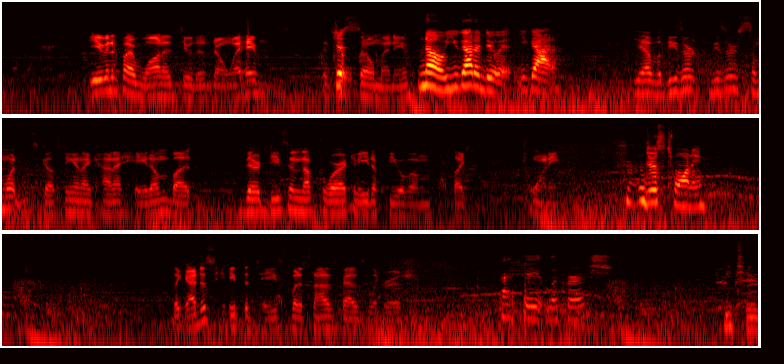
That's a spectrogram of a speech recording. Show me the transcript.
Even if I wanted to, there's no way. It's Just- just so many. no, you gotta do it. You gotta. Yeah, but these are these are somewhat disgusting, and I kind of hate them. But they're decent enough to where I can eat a few of them, like 20. Just 20. Like I just hate the taste, but it's not as bad as licorice. I hate licorice. Me too.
